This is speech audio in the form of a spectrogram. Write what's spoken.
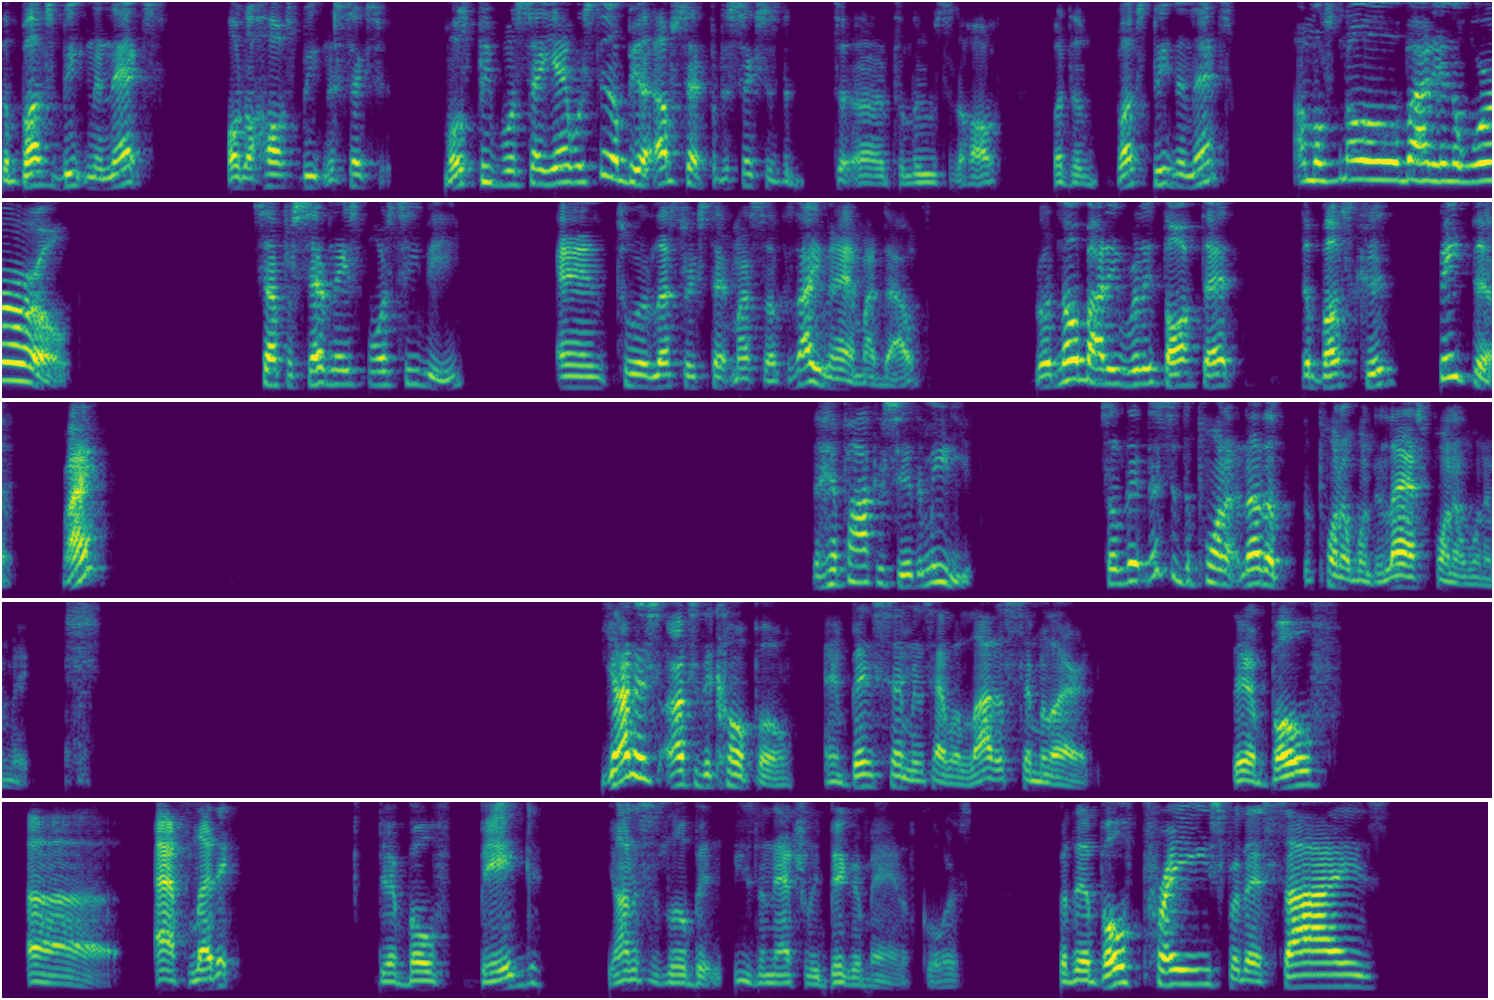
the Bucks beating the Nets or the Hawks beating the Sixers? Most people would say, yeah, it would still be an upset for the Sixers to to, uh, to lose to the Hawks, but the Bucks beating the Nets, almost nobody in the world, except for 78 Sports TV, and to a lesser extent myself, because I even had my doubts, but nobody really thought that the Bucks could beat them, right? The hypocrisy of the media. So th- this is the point. Another the point I want. The last point I want to make. Giannis Antetokounmpo and Ben Simmons have a lot of similarities. They're both uh, athletic. They're both big. Giannis is a little bit. He's the naturally bigger man, of course, but they're both praised for their size,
